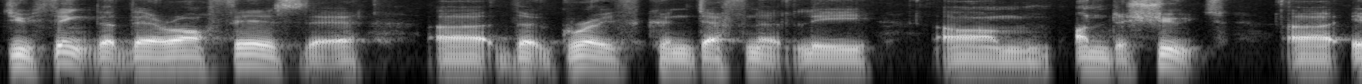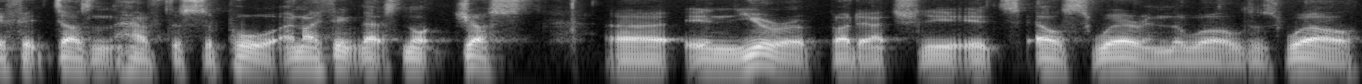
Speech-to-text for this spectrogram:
do think that there are fears there uh, that growth can definitely um, undershoot uh, if it doesn't have the support, and I think that's not just uh, in Europe, but actually it's elsewhere in the world as well.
